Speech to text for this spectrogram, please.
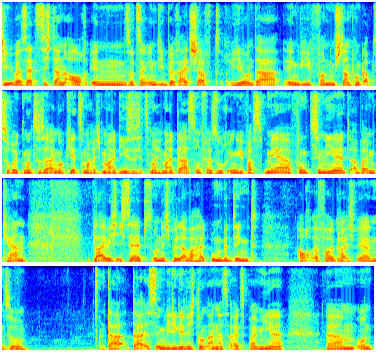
die übersetzt sich dann auch in sozusagen in die Bereitschaft, hier und da irgendwie von dem Standpunkt abzurücken und zu sagen, okay, jetzt mache ich mal dieses, jetzt mache ich mal das und versuche irgendwie was mehr funktioniert, aber im Kern bleibe ich ich selbst und ich will aber halt unbedingt auch erfolgreich werden, so. Da, da ist irgendwie die Gewichtung anders als bei mir. Ähm, und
